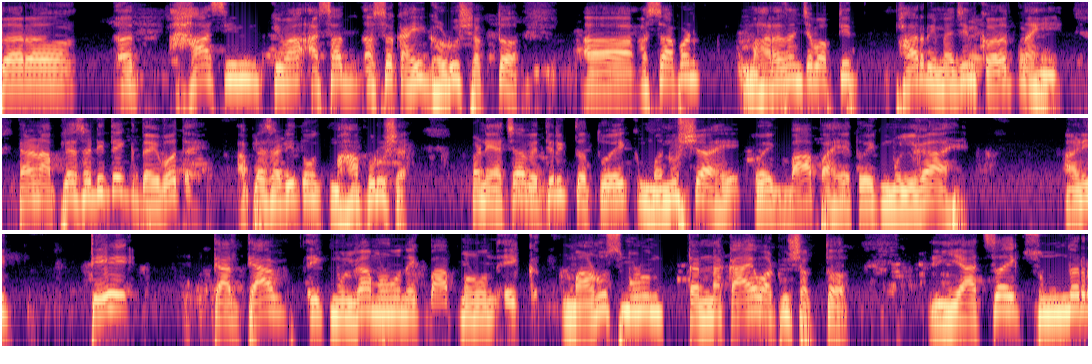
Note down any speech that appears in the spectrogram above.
तर हा सीन किंवा असा असं काही घडू शकतं असं आपण महाराजांच्या बाबतीत फार इमॅजिन करत नाही. कारण आपल्यासाठी ते एक दैवत आहे. आपल्यासाठी तो एक महापुरुष आहे. पण याच्या व्यतिरिक्त तो एक मनुष्य आहे तो एक बाप आहे तो एक मुलगा आहे. आणि ते त्या त्या एक मुलगा म्हणून एक बाप म्हणून एक माणूस म्हणून त्यांना काय वाटू शकतं? याचं एक सुंदर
